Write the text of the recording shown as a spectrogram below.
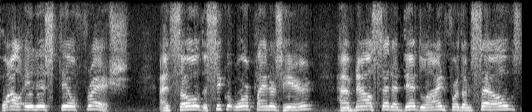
while it is still fresh, and so the secret war planners here have now set a deadline for themselves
